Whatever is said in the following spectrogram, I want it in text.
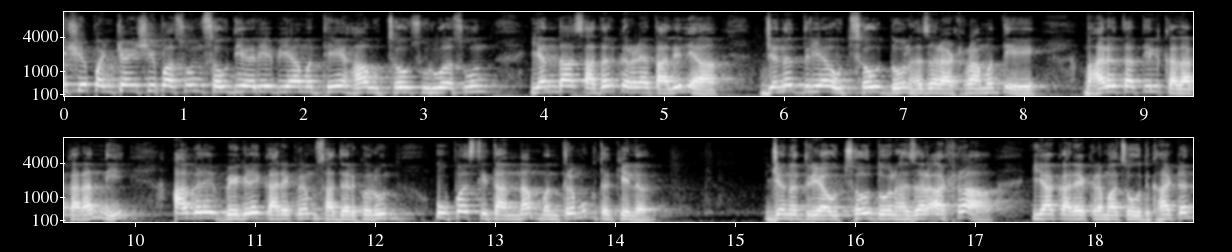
एकोणीसशे पंच्याऐंशी पासून सौदी अरेबियामध्ये हा उत्सव सुरू असून यंदा सादर करण्यात आलेल्या जनद्रिया उत्सव दोन हजार अठरामध्ये भारतातील कलाकारांनी आगळे वेगळे कार्यक्रम सादर करून उपस्थितांना मंत्रमुग्ध केलं. जनद्रिया उत्सव दोन हजार अठरा या कार्यक्रमाचं उद्घाटन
